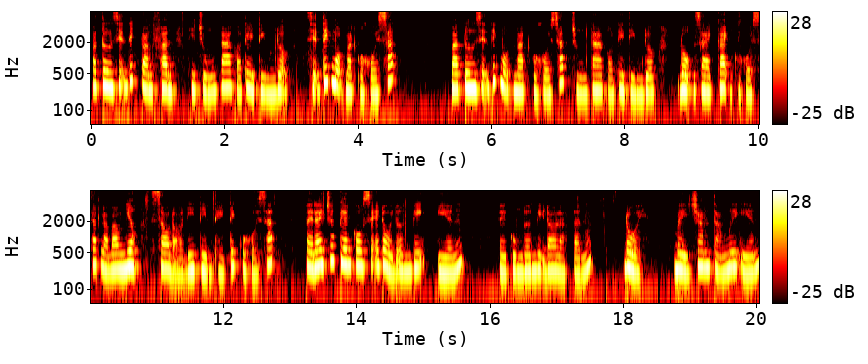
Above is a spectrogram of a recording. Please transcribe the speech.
Và từ diện tích toàn phần thì chúng ta có thể tìm được diện tích một mặt của khối sắt. Và từ diện tích một mặt của khối sắt chúng ta có thể tìm được độ dài cạnh của khối sắt là bao nhiêu, sau đó đi tìm thể tích của khối sắt. Về đây trước tiên cô sẽ đổi đơn vị yến về cùng đơn vị đo là tấn. Đổi 780 yến.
